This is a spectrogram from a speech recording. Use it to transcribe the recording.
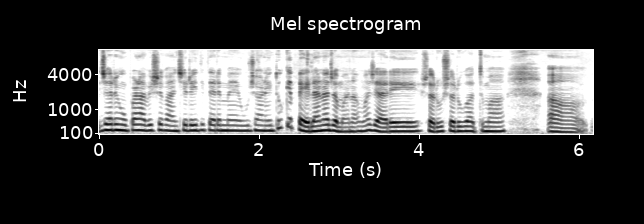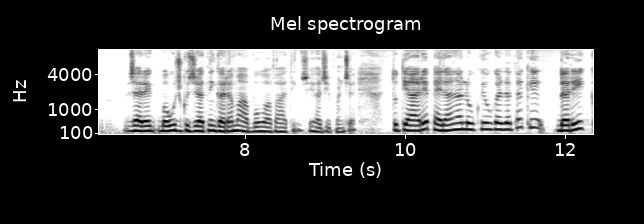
જ્યારે હું પણ આ વિશે વાંચી રહી હતી ત્યારે મેં એવું જાણ્યું હતું કે પહેલાંના જમાનામાં જ્યારે શરૂ શરૂઆતમાં જ્યારે બહુ જ ગુજરાતની ગરમ આબોહવા હતી, જે હજી પણ છે, તો ત્યારે પહેલાંના લોકો એવું કરતા હતા કે દરેક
